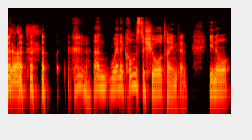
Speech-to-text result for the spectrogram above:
yeah. And when it comes to showtime, then, you know,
